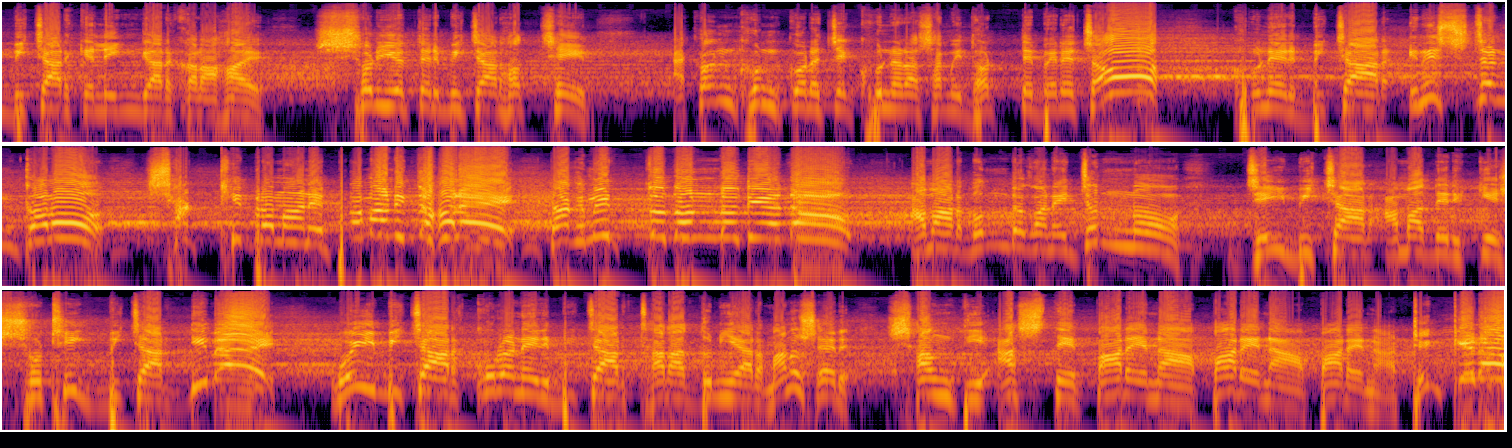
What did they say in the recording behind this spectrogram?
বিচারকে লিঙ্গার করা হয়, শরীয়তের বিচার হচ্ছে এখন খুন করেছে খুনের আসামি, ধরতে পেরেছ? খুনের বিচার ইনস্ট্যান্ট করো। সাক্ষী প্রমাণে প্রমাণিত হলে তাকে মৃত্যুদণ্ড দিয়ে দাও। আমার বন্ধুগণের জন্য যেই বিচার আমাদেরকে সঠিক বিচার দিবে, ওই বিচার কোরআনের বিচার ছাড়া দুনিয়ার মানুষের শান্তি আসতে পারে না পারে না পারে না। ঠিক কিনা?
